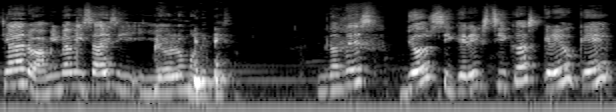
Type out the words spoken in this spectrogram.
claro, a mí me avisáis y, y yo lo monetizo. Entonces, yo, si queréis, chicas, creo que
